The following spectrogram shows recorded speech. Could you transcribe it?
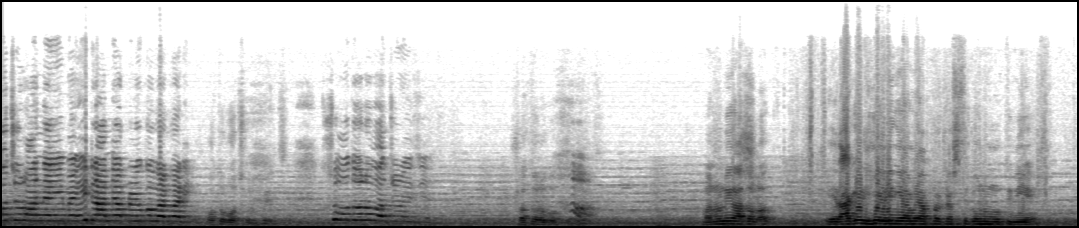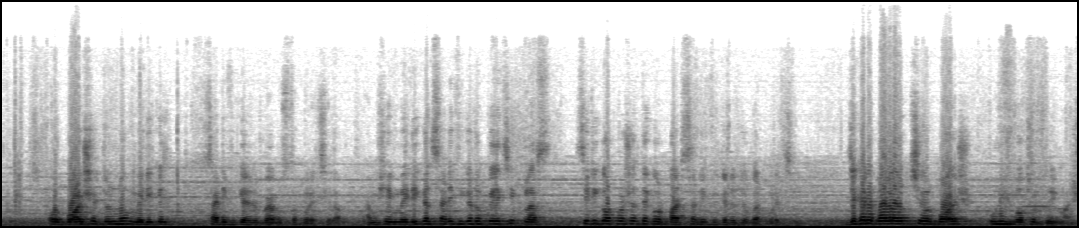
বছর হয় নাই এটা আমি আপনার কত বছর হয়েছে? সতেরো বছর হয়েছে। সতেরো বছর হ্যাঁ। মাননীয় আদালত এর আগের হিয়ারিংয়ে আমি আপনার কাছ থেকে অনুমতি নিয়ে ওর বয়সের জন্য মেডিকেল সার্টিফিকেটের ব্যবস্থা করেছিলাম। আমি সেই মেডিকেল সার্টিফিকেটও পেয়েছি প্লাস সিটি কর্পোরেশন থেকে ওর বার্থ সার্টিফিকেটও জোগাড় করেছি। যেখানে বলা হচ্ছে ওর বয়স উনিশ বছর দুই মাস।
